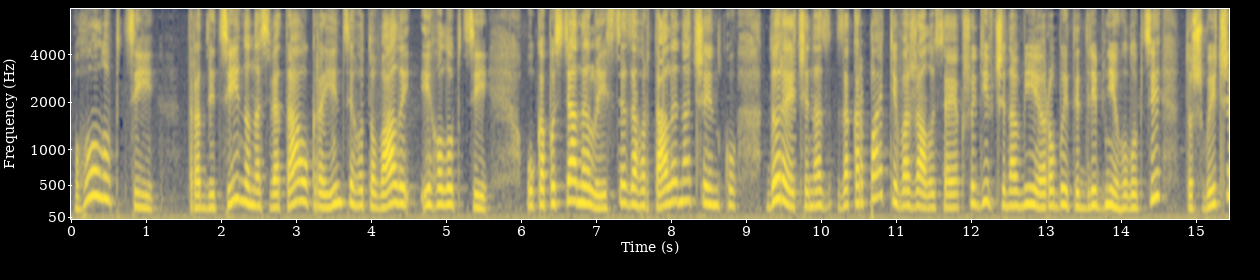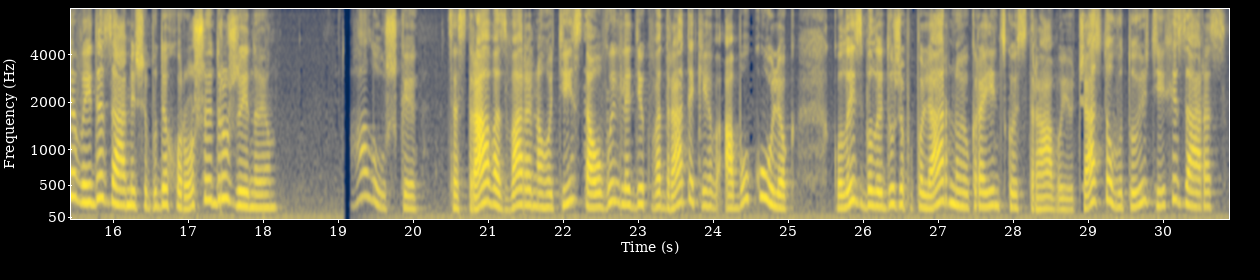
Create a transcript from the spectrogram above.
Голубці. Традиційно на свята українці готували і голубці. У капустяне листя загортали начинку. До речі, на Закарпатті вважалося, якщо дівчина вміє робити дрібні голубці, то швидше вийде заміж і буде хорошою дружиною. Галушки це страва з вареного тіста у вигляді квадратиків або кульок. Колись були дуже популярною українською стравою. Часто готують їх і зараз.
